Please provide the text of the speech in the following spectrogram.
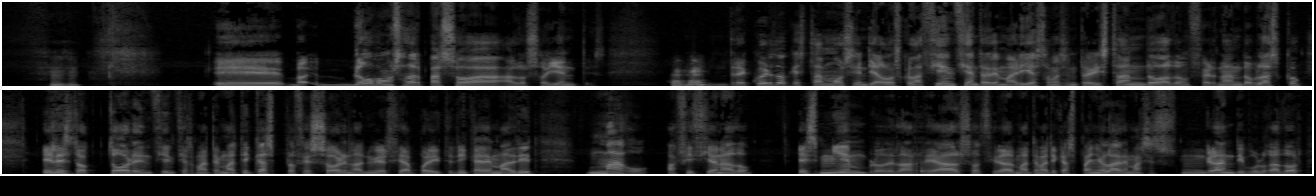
Eh, luego vamos a dar paso a, los oyentes. Recuerdo que estamos en Diálogos con la Ciencia, en Radio María, estamos entrevistando a don Fernando Blasco. Él es doctor en Ciencias Matemáticas, profesor en la Universidad Politécnica de Madrid, mago aficionado, es miembro de la Real Sociedad Matemática Española, además es un gran divulgador.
